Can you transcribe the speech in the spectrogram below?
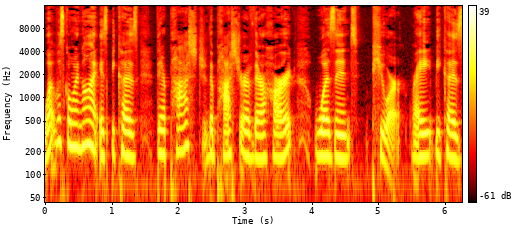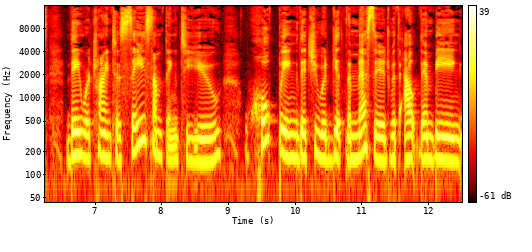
what was going on is because their posture, the posture of their heart wasn't pure, right? Because they were trying to say something to you, hoping that you would get the message without them being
